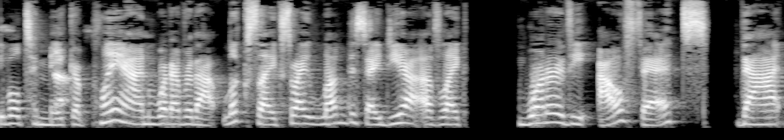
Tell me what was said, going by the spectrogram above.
able to make yes. a plan, whatever that looks like. So I love this idea of like, what are the outfits that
